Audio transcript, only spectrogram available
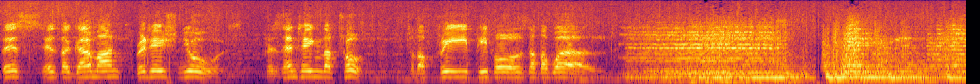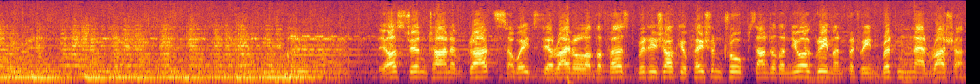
This is the Gaumont British News, presenting the truth to the free peoples of the world. The Austrian town of Graz awaits the arrival of the first British occupation troops under the new agreement between Britain and Russia.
